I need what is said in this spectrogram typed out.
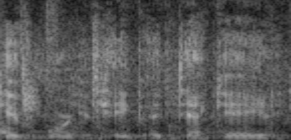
give or take a decade?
